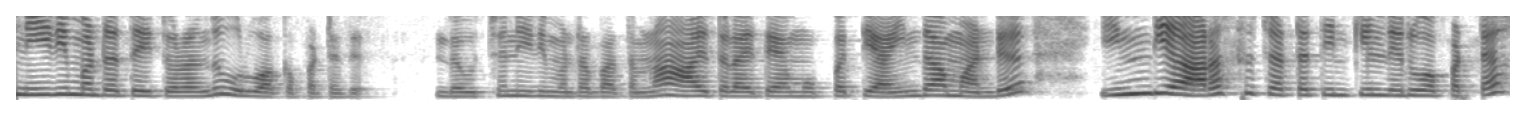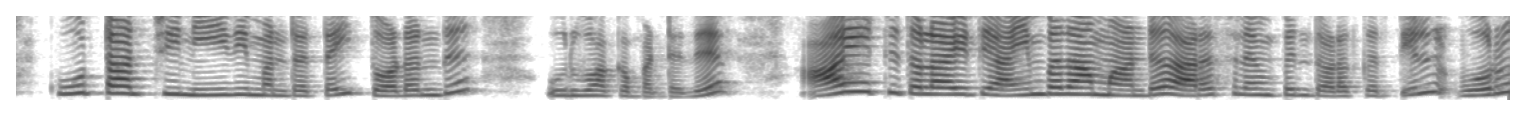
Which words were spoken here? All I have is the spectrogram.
நீதிமன்றத்தை தொடர்ந்து உருவாக்கப்பட்டது. இந்த உச்சநீதிமன்றம் பார்த்தோம்னா ஆயிரத்தி தொள்ளாயிரத்தி முப்பத்தி ஐந்தாம் ஆண்டு இந்திய அரசு சட்டத்தின் கீழ் நிறுவப்பட்ட கூட்டாட்சி நீதிமன்றத்தை தொடர்ந்து உருவாக்கப்பட்டது. ஆயிரத்தி தொள்ளாயிரத்தி ஐம்பதாம் ஆண்டு அரசியலமைப்பின் தொடக்கத்தில் ஒரு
